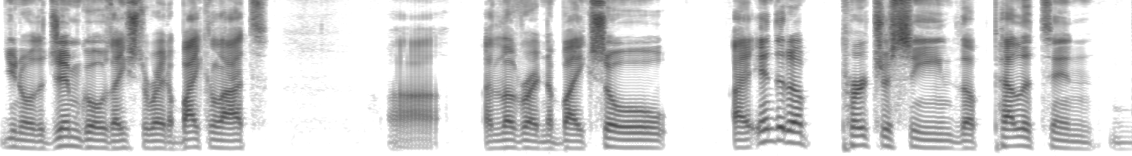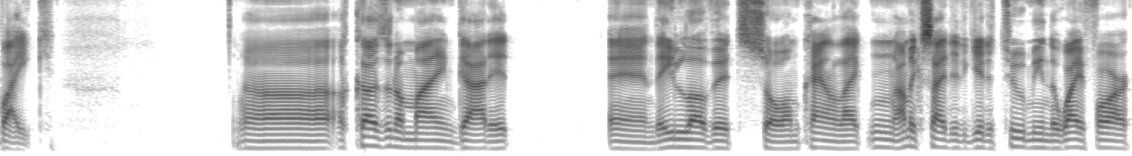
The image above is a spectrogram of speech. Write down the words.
you know, the gym goes, I used to ride a bike a lot. Uh, I love riding a bike, so I ended up purchasing the Peloton bike. Uh, a cousin of mine got it and they love it. So I'm kind of like, mm, I'm excited to get it too. Me and the wife are.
